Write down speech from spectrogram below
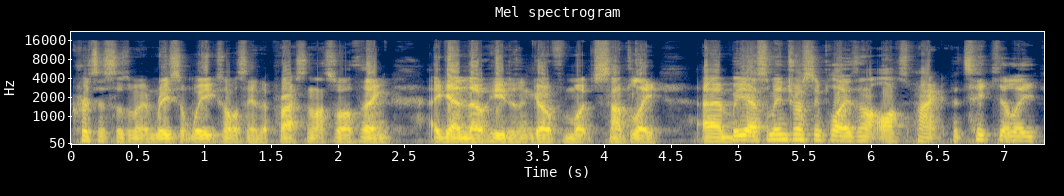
criticism in recent weeks, obviously in the press and that sort of thing. Again, though, he doesn't go for much, sadly. Um, but yeah, some interesting players in that last pack, particularly.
